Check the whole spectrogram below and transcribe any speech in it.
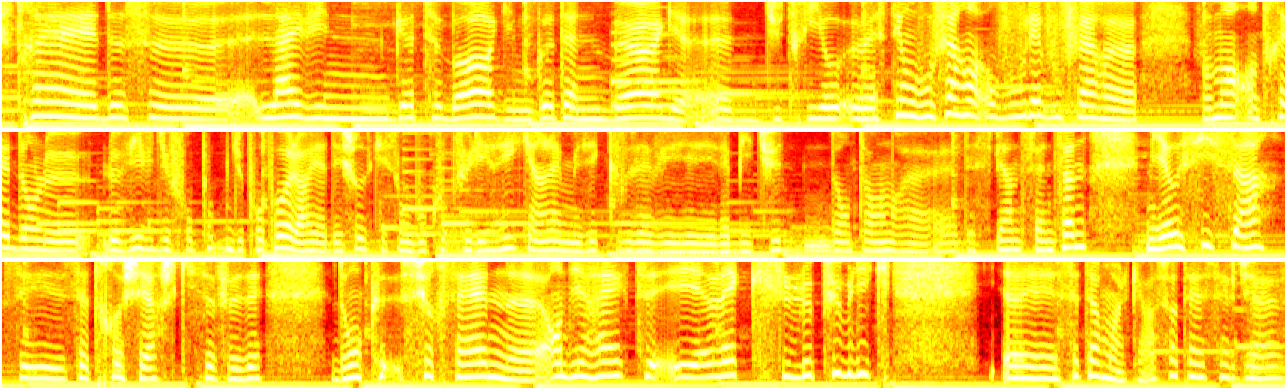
Extrait de ce live in Göteborg, in Gothenburg euh, du trio EST. On, vous voulait vous faire euh, vraiment entrer dans le, le vif du, propos. Alors il y a des choses qui sont beaucoup plus lyriques, hein, la musique que vous avez l'habitude d'entendre euh, d'Esbjörn Svensson, mais il y a aussi ça, c'est cette recherche qui se faisait donc sur scène, en direct et avec le public. 7h moins le quart sur TSF Jazz.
